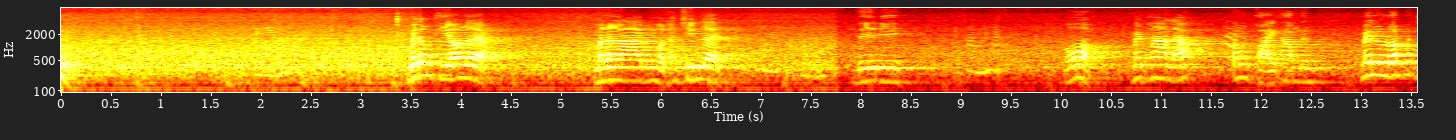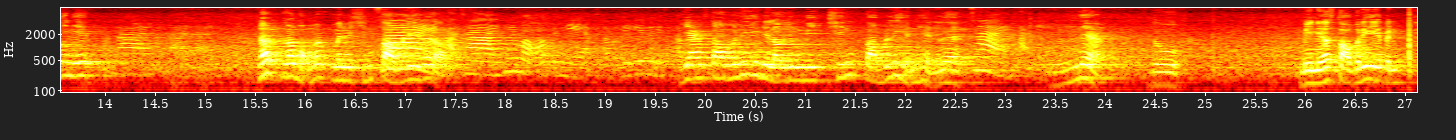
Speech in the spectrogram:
ม เป็นไงบ้างคะ ไม่ต้องเคี้ยวเลยอะมันละลายไปหมดทั้งชิ้นเลย ดีดีจะทำไหมคะโอ้ไม่พลาดแล้ว ต้องขออีกคำหนึ่งไม่รู้รสเมื่อกี้นี้ ได้ค่ะได้ได้แล้วเราบอกว่ามันมันมีชิ้นสตรอเบอรี่ด้วยเหรอ ใช่ค่ะใช่ที่บอกว่าเป็นแยมสตรอเบอรี่ก็จะมีสตรอเบอแยรี่มสตรอเบอรี่เนี่ยเรายังมีชิ้นสตรอเบอรี่เห็นเห็นๆเลยใช่ค่ะนี่อืมเนี่ย ดู มีเนื้อสตรอเบอรี่เป็นท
